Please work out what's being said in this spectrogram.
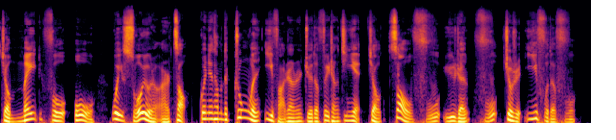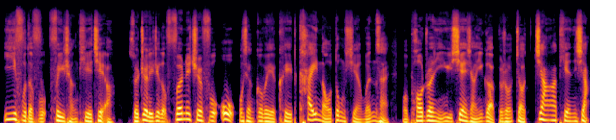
叫 Made for all，为所有人而造。关键他们的中文译法让人觉得非常惊艳，叫造福于人，福就是衣服的福，衣服的福非常贴切啊！所以这里这个 Furniture for all，我想各位也可以开脑洞显文采，我抛砖引玉，现想一个，比如说叫家天下。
